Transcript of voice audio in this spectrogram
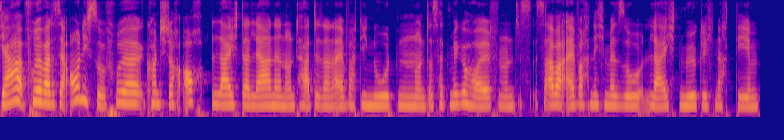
ja, früher war das ja auch nicht so. Früher konnte ich doch auch leichter lernen und hatte dann einfach die Noten und das hat mir geholfen. Und es ist aber einfach nicht mehr so leicht möglich nach dem,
